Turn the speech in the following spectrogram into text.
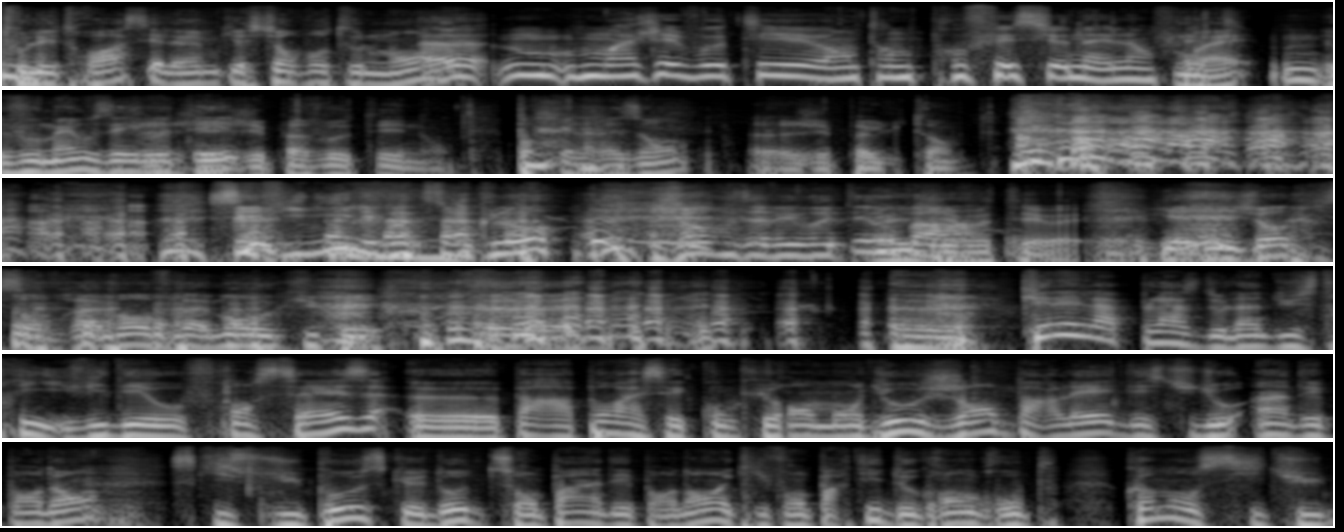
Tous les trois C'est la même question pour tout le monde euh, Moi, j'ai voté en tant que professionnel, en fait. Mm. Vous-même, vous avez voté J'ai pas voté, non. Pour quelle raison euh, J'ai pas eu le temps. C'est fini, les votes sont clos. Jean, vous avez voté ou pas J'ai voté, oui. Il y a des gens qui sont vraiment, vraiment occupés. Euh, quelle est la place de l'industrie vidéo française par rapport à ses concurrents mondiaux? Jean parlait des studios indépendants, ce qui suppose que d'autres ne sont pas indépendants et qui font partie de grands groupes. Comment on se situe?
